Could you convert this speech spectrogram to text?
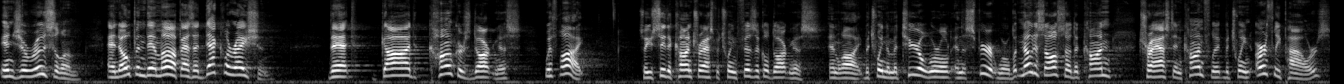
in Jerusalem and opened them up as a declaration that God conquers darkness with light. So you see the contrast between physical darkness and light, between the material world and the spirit world. But notice also the contrast and conflict between earthly powers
